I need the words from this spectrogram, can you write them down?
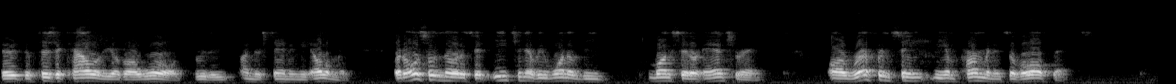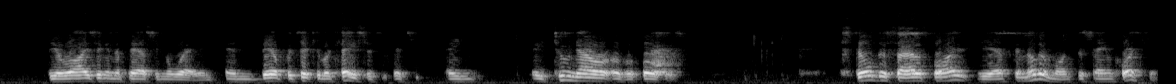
the, the physicality of our world through the understanding the elements. But also notice that each and every one of the monks that are answering are referencing the impermanence of all things the arising and the passing away. And in their particular case, it's, it's a, a too narrow of a focus. Still dissatisfied, he asks another monk the same question.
